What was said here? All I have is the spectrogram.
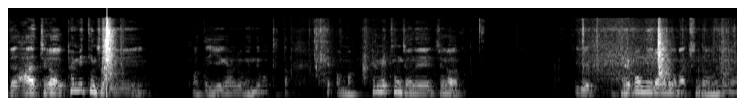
돼. 아 제가 팬미팅 전에 맞다 이 얘기 하려고 했는데 못했다. 팬, 엄마 팬미팅 전에 제가 이게 대본이랑 이런 거 맞춘다고 제가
